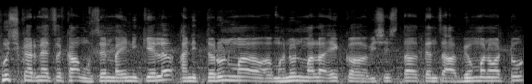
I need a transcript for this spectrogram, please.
खुश करण्याचं काम हुसेनबाईंनी केलं. आणि तरुण म म्हणून मला एक विशेषतः त्यांचा अभिमान वाटतो.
